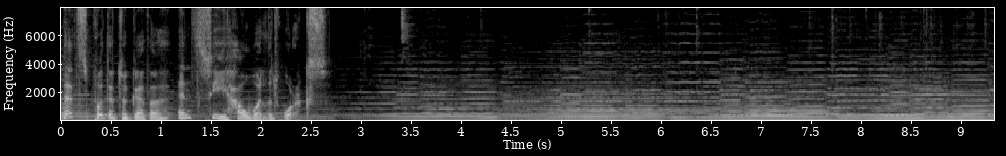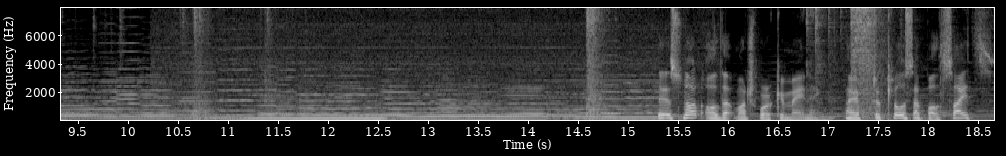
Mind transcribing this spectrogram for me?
Let's put it together and see how well it works. There's not all that much work remaining. I have to close up all sides,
